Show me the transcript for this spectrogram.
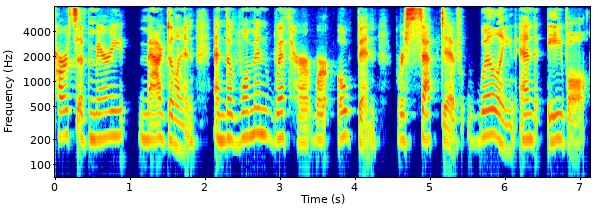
hearts of Mary Magdalene and the woman with her were open, receptive, willing, and able.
